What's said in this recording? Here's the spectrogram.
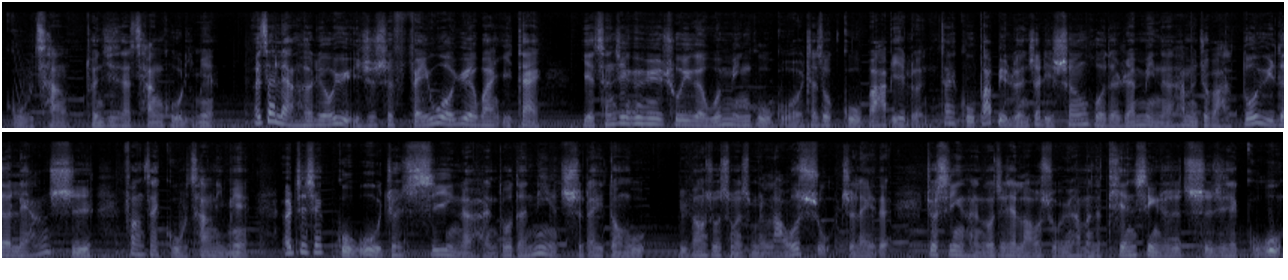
谷仓，囤积在仓库里面。而在两河流域，也就是肥沃月湾一带，也曾经孕育出一个文明古国，叫做古巴比伦。在古巴比伦这里生活的人民呢，他们就把多余的粮食放在谷仓里面，而这些谷物就吸引了很多的啮齿类动物。比方说什么什么老鼠之类的，就吸引很多这些老鼠，因为它们的天性就是吃这些谷物，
